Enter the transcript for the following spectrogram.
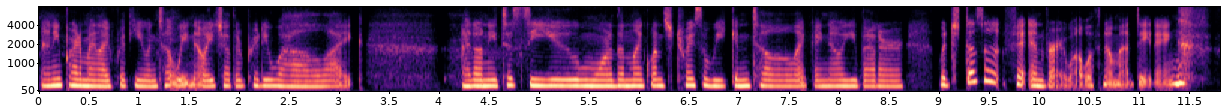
any part of my life with you until we know each other pretty well. Like, I don't need to see you more than like once or twice a week until like I know you better, which doesn't fit in very well with nomad dating.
